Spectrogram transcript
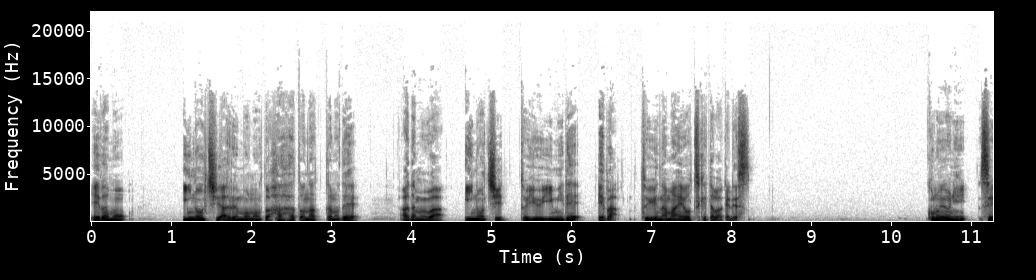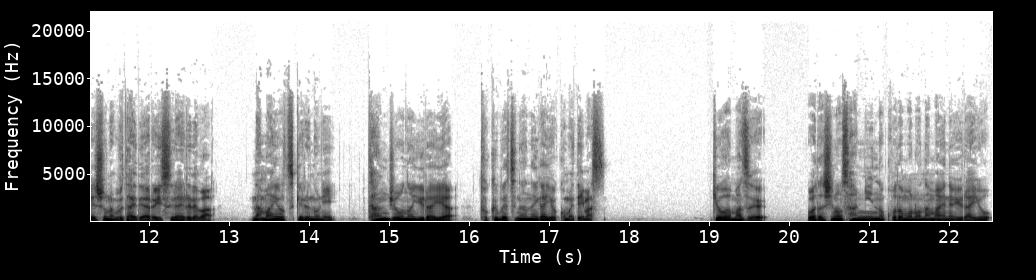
エヴァも命あるものと母となったのでアダムは命という意味でエヴァという名前を付けたわけです。このように聖書の舞台であるイスラエルでは名前を付けるのに誕生の由来や特別な願いを込めています。今日はまず私の3人の子供の名前の由来を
